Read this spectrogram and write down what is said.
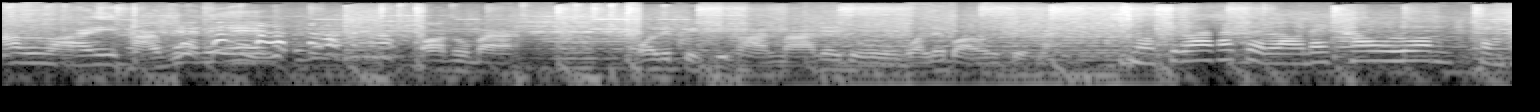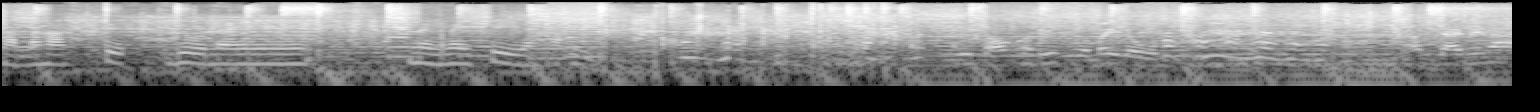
อะไรถามแค่นี้เองตอนดูมาโอลิมปิกที่ผ่านมาได้ดูวอลเลย์บอลโอลิมปิกไหมหนูคิดว่าถ้าเกิดเราได้เข้าร่วมแข่งขันนะคะ ติดอยู่ในหนึ่งในสี่อะค่ะ คือสองคนนี้คือไม่ดูทำใจไม่ได้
